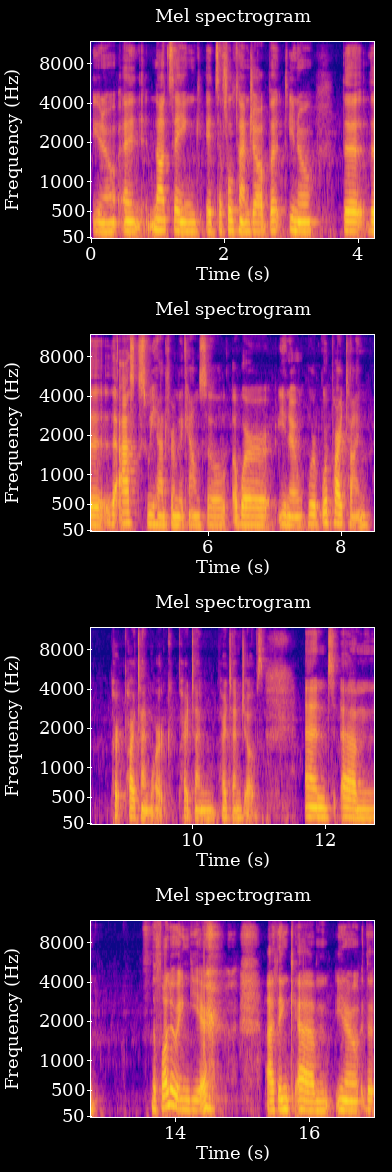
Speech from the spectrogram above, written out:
you know, and not saying it's a full-time job, but, you know, the, the, the asks we had from the council were, you know, were, were part-time part-time work, part-time part-time jobs, and um, the following year, I think um, you know the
